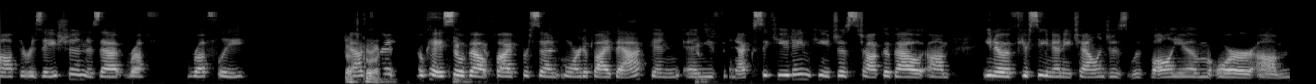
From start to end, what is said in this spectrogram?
authorization. Is that rough, roughly that's accurate? correct. Okay, so yeah. about five percent more to buy back, and and yes. you've been executing. Can you just talk about, um, you know, if you're seeing any challenges with volume, or um,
